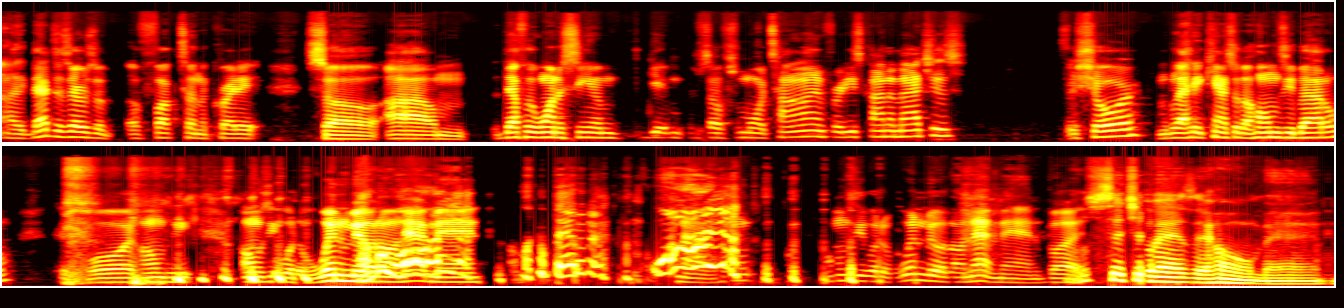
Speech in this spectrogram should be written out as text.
uh, that deserves a, a fuck ton of credit. So um, definitely want to see him get himself some more time for these kind of matches, for sure. I'm glad he canceled the Holmesy battle. Cause boy, Holmesy, Holmesy would have windmilled on that man. I'm a competitor. Why? Holmesy would have windmilled on that man. But well, sit your ass at home, man.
